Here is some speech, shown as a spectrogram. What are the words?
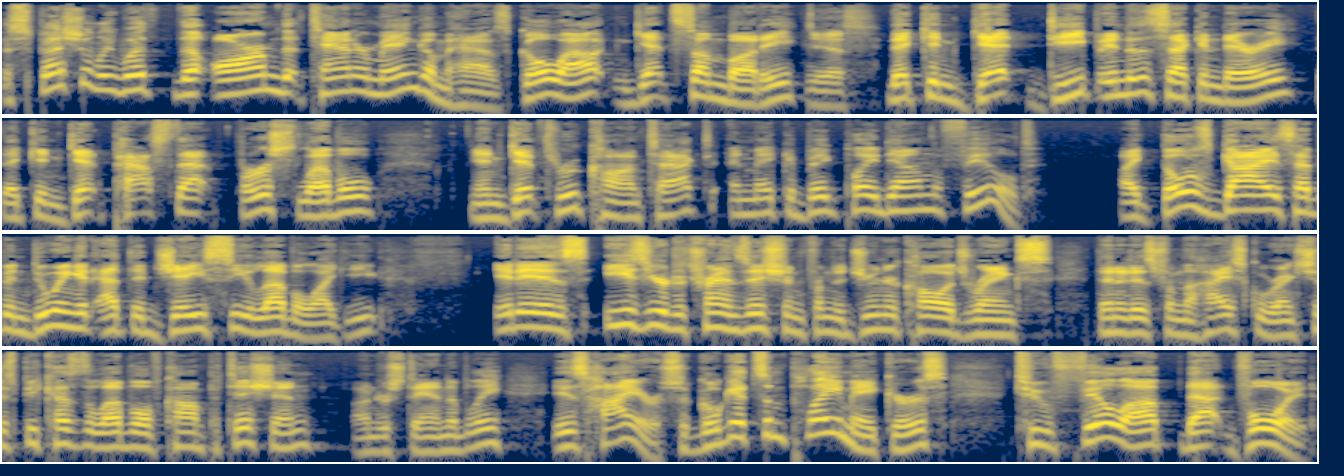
especially with the arm that Tanner Mangum has. Go out and get somebody Yes. that can get deep into the secondary, that can get past that first level and get through contact and make a big play down the field. Like those guys have been doing it at the JC level. Like it is easier to transition from the junior college ranks than it is from the high school ranks just because the level of competition, understandably, is higher. So go get some playmakers to fill up that void.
